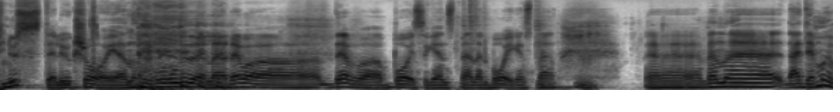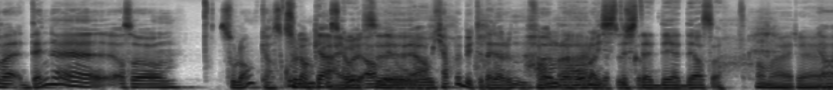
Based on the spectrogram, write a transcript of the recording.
knuste Luke Shaw igjen. Det var, det var boys against man, eller boy against man. Eh, men eh, nei, det må jo være Den eh, Altså Solanke han skårer- Solanke han er jo et, han er jo ja. kjempebytte denne runden. Han er mister Eddie, altså. Han er eh, ja,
